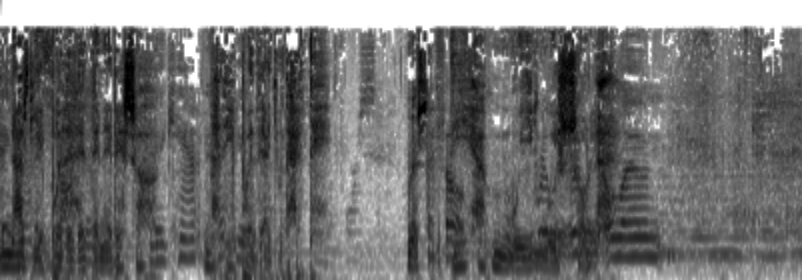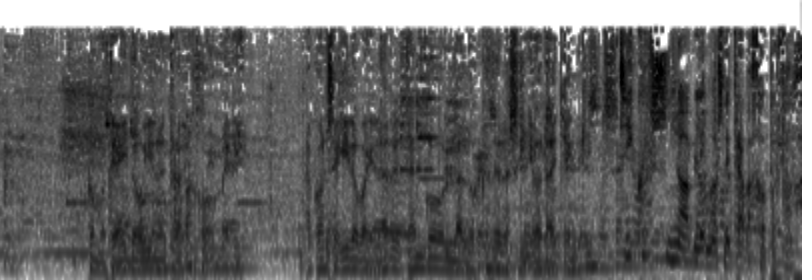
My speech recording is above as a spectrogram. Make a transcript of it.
nadie puede detener eso. Nadie puede ayudarte. Me sentía muy, muy sola. ¿Cómo te ha ido hoy en el trabajo, Mary? ¿Ha conseguido bailar el tango La loca de la señora Jenkins? Chicos, no hablemos de trabajo, por favor.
